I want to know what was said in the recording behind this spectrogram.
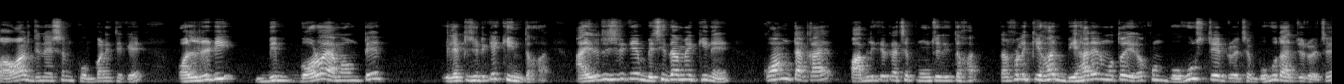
পাওয়ার জেনারেশন কোম্পানি থেকে অলরেডি বড় অ্যামাউন্টে ইলেকট্রিসিটিকে কিনতে হয়। আর ইলেকট্রিসিটিকে বেশি দামে কিনে কম টাকায় পাবলিকের কাছে পৌঁছে দিতে হয়। তার ফলে কি হয়, বিহারের মতো এরকম বহু স্টেট রয়েছে, বহু রাজ্য রয়েছে,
